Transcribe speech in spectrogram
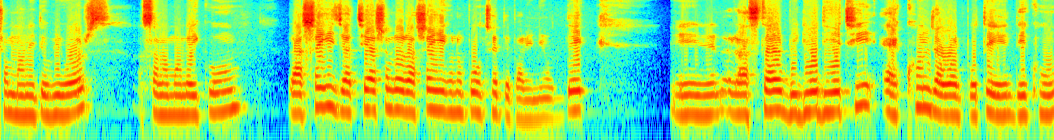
সম্মানিত ভিউয়ার্স আসসালামু আলাইকুম। রাজশাহী যাচ্ছে, আসলে রাজশাহী এখনও পৌঁছাতে পারিনি। অর্ধেক রাস্তার ভিডিও দিয়েছি। এখন যাওয়ার পথে দেখুন,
